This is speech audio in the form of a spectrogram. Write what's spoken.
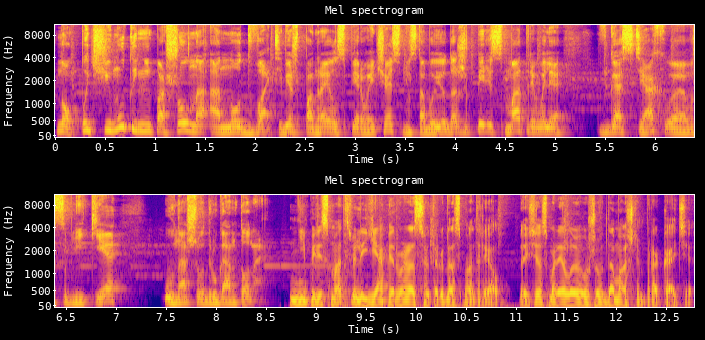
Но почему ты не пошел на оно 2? Тебе же понравилась первая часть, мы с тобой ее даже пересматривали в гостях э, в особняке у нашего друга Антона не пересматривали, я первый раз ее тогда смотрел. То есть я смотрел ее уже в домашнем прокате.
